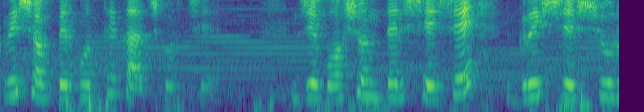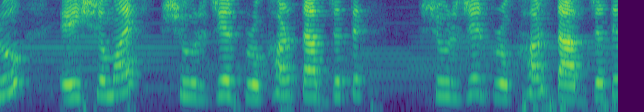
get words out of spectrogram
কৃষকদের মধ্যে কাজ করছে। যে বসন্তের শেষে গ্রীষ্মের শুরু, এই সময় সূর্যের প্রখর তাপ যাতে, সূর্যের প্রখর তাপ যাতে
